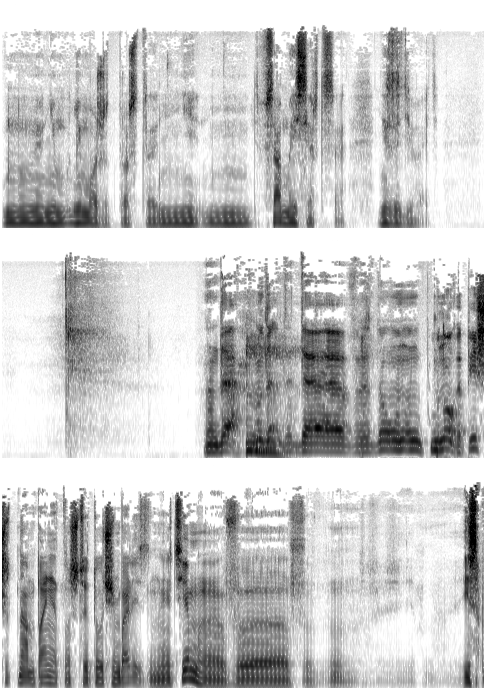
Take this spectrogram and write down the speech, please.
ну, не, не может просто не, не, в самое сердце не задевать. Да, ну да, да, да ну, много пишут нам, понятно, что это очень болезненная тема. В, исп,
